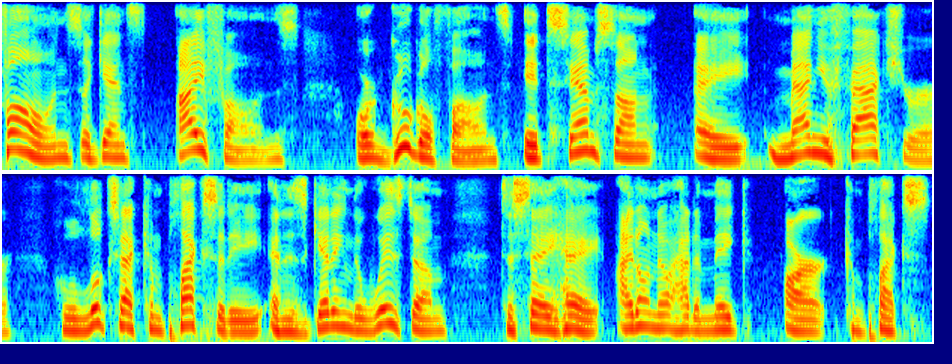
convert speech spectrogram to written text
phones against iPhones or Google phones. It's Samsung, a manufacturer who looks at complexity and is getting the wisdom to say, hey, I don't know how to make our complex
